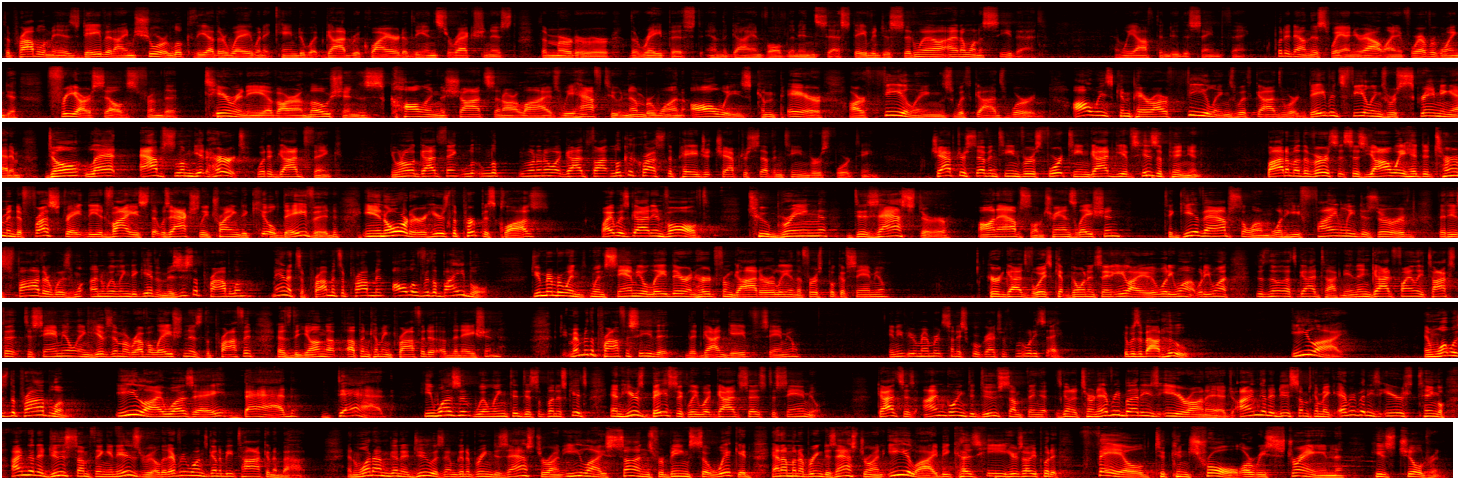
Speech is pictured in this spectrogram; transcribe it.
The problem is, David, I'm sure, looked the other way when it came to what God required of the insurrectionist, the murderer, the rapist, and the guy involved in incest. David just said, Well, I don't want to see that. And we often do the same thing. Put it down this way on your outline. If we're ever going to free ourselves from the tyranny of our emotions calling the shots in our lives, we have to, number one, always compare our feelings with God's word. Always compare our feelings with God's word. David's feelings were screaming at him, Don't let Absalom get hurt. What did God think? You want to know what God think? Look, look, you want to know what God thought? Look across the page at chapter 17, verse 14. Chapter 17, verse 14, God gives his opinion. Bottom of the verse, it says Yahweh had determined to frustrate the advice that was actually trying to kill David in order, here's the purpose clause. Why was God involved? To bring disaster on Absalom. Translation, to give Absalom what he finally deserved that his father was unwilling to give him. Is this a problem? Man, it's a problem. It's a problem all over the Bible. Do you remember when, when Samuel laid there and heard from God early in the first book of Samuel? Heard God's voice, kept going and saying, Eli, what do you want? What do you want? He says, No, that's God talking. And then God finally talks to, to Samuel and gives him a revelation as the prophet, as the young up, up and coming prophet of the nation. Do you remember the prophecy that, that God gave Samuel? Any of you remember it? Sunday school graduates? What did he say? It was about who? Eli. And what was the problem? Eli was a bad dad. He wasn't willing to discipline his kids. And here's basically what God says to Samuel God says, I'm going to do something that is going to turn everybody's ear on edge. I'm going to do something that's going to make everybody's ears tingle. I'm going to do something in Israel that everyone's going to be talking about. And what I'm going to do is I'm going to bring disaster on Eli's sons for being so wicked, and I'm going to bring disaster on Eli because he, here's how he put it, failed to control or restrain his children.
